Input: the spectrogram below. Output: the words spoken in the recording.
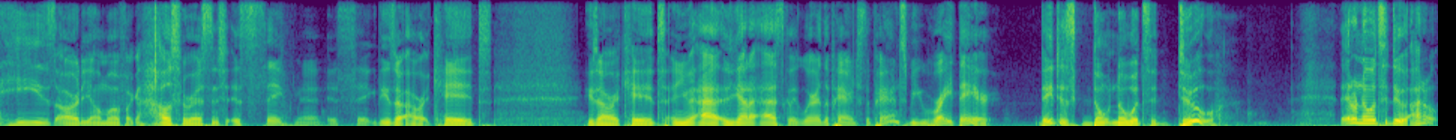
he's already on motherfucking house arrest and shit. It's sick, man. It's sick. These are our kids. These are our kids, and you ask, you gotta ask like, where are the parents? The parents be right there. They just don't know what to do. They don't know what to do. I don't.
